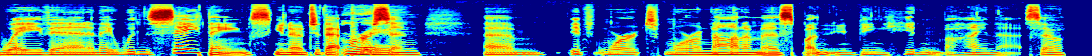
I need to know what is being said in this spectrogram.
wave in, and they wouldn't say things, you know, to that Right. person um, if it weren't more anonymous, but being hidden behind that. So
